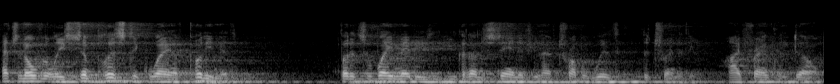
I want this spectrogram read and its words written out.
That's an overly simplistic way of putting it, but it's a way maybe you can understand if you have trouble with the Trinity. I frankly don't.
